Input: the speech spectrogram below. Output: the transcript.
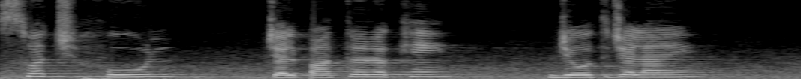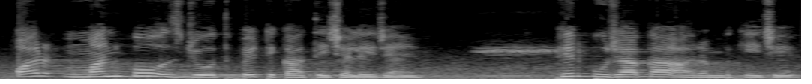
स्वच्छ फूल, जलपात्र रखें, ज्योत जलाएँ और मन को उस ज्योत पे टिकाते चले जाएँ। फिर पूजा का आरंभ कीजिए।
